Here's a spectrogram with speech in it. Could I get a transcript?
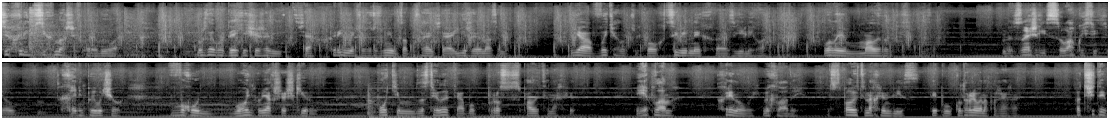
Ця хрінь всіх наших перебила. Можливо, деякі ще живі. Ця хрінь, як я зрозумів, запасається їжею на зиму. Я витягнув кількох цивільних е, з Єліга. Вони мали не знаєш, якісь слабкості. Хрін пойми чого. Вогонь. Вогонь пом'якшує шкіру. Потім застрілити або просто спалити нахрін. Є план хріновий, викладуй. Спалити нахрін ліс. Типу контрольована пожежа. Отчити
